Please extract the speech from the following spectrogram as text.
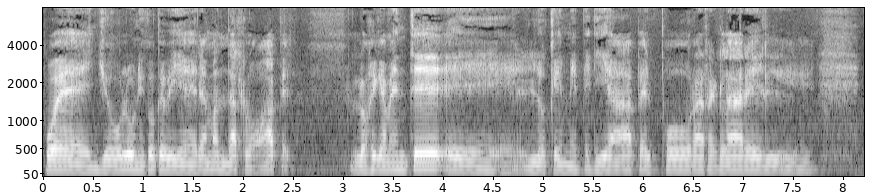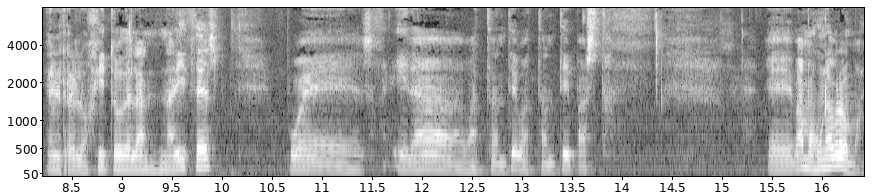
Pues yo lo único que veía era mandarlo a Apple. Lógicamente, eh, lo que me pedía Apple por arreglar el, el, relojito de las narices, pues era bastante, bastante pasta. Eh, vamos, una broma.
